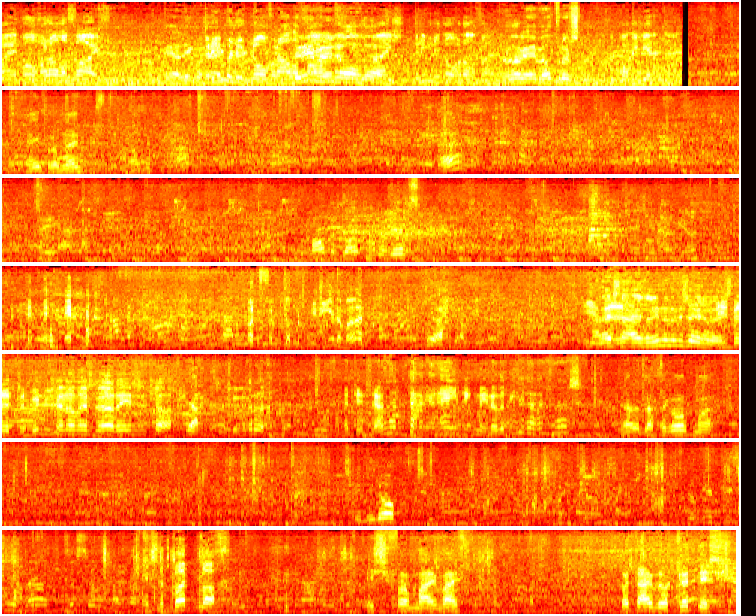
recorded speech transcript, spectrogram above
Vijf over half vijf. Ja, Drie minuten over half Drie vijf. minuten over. Drie minuten over half vijf. Oké, wel trusten. Dan kon ik het tijd. Geen probleem. Hè? Walter Dijk nog eens. Wat verdomme hier nou maar? Ja. Die En hij is, er naar de wc die is geweest. bij de tribunes en dan is daar is het klaar. Ja. Doen we terug. Het is wel een takken eind. Ik meen dat het hier ergens was. ja, dat dacht ik ook, maar... Schiet niet op. is de badplug. Is van mijn wijf. Wat hij wel kut is.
